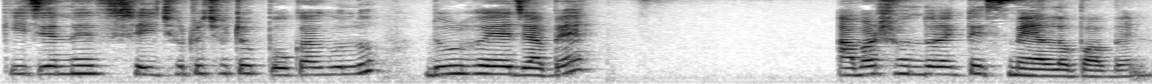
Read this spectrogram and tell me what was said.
কিচেনের সেই ছোট ছোট পোকাগুলো দূর হয়ে যাবে। আবার সুন্দর একটা স্মেলও পাবেন।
